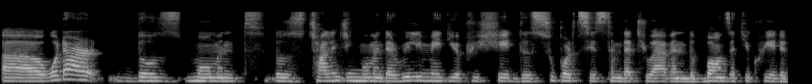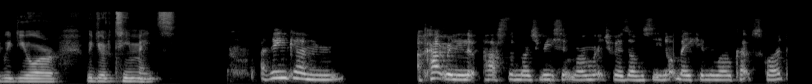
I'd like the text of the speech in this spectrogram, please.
uh, what are those moments, those challenging moments that really made you appreciate the support system that you have and the bonds that you created with your with your teammates? I think um I can't really look past the most recent one, which was obviously not making the World Cup squad.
